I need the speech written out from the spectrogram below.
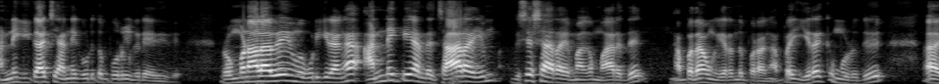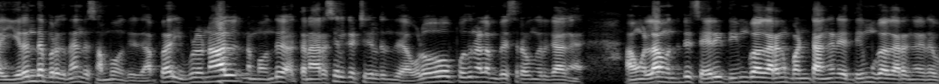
அன்னைக்கு காய்ச்சி அன்னைக்கு கொடுத்த பொருள் கிடையாது இது. ரொம்ப நாளாகவே இவங்க குடிக்கிறாங்க. அன்னைக்கு அந்த சாராயம் விஷ சாராயமாக மாறுது. அப்போ தான் அவங்க இறந்து போகிறாங்க அப்போ இறக்கும் பொழுது இறந்த பிறகு தான் இந்த சம்பவம் தெரியுது. அப்போ இவ்வளோ நாள் நம்ம வந்து அத்தனை அரசியல் கட்சிகள் இருந்து அவ்வளோ பொதுநலம் பேசுகிறவங்க இருக்காங்க. அவங்கெல்லாம் வந்துட்டு சரி திமுககாரங்க பண்ணிட்டாங்க திமுககாரங்க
